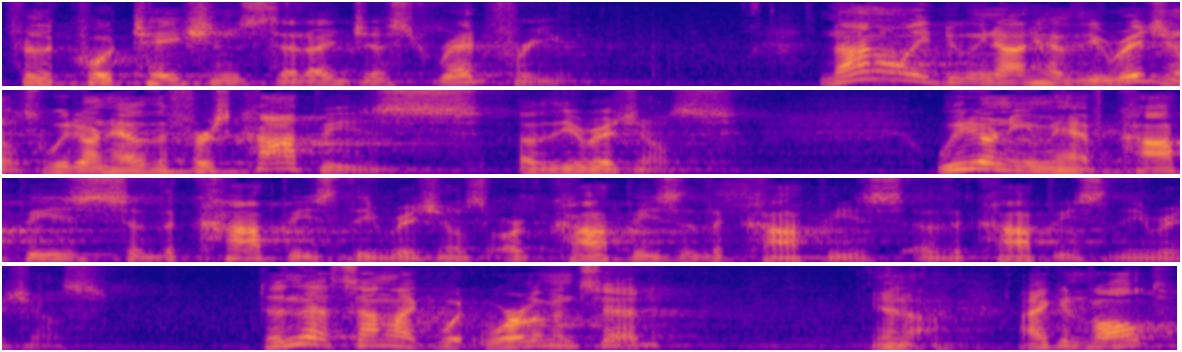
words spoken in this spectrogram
for the quotations that I just read for you. Not only do we not have the originals, we don't have the first copies of the originals. We don't even have copies of the copies of the originals or copies of the copies of the copies of the originals. Doesn't that sound like what Werleman said? And Eichenwald?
